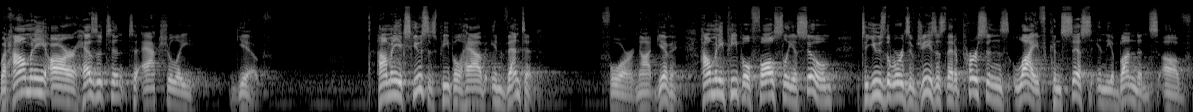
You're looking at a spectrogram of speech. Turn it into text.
But how many are hesitant to actually give? How many excuses people have invented for not giving? How many people falsely assume to use the words of Jesus, that a person's life consists in the abundance of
